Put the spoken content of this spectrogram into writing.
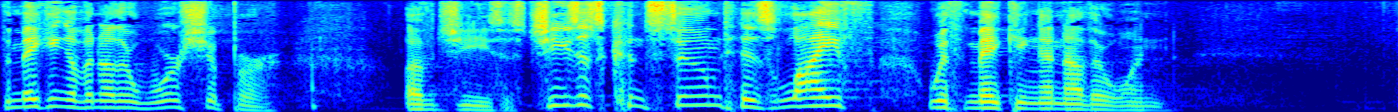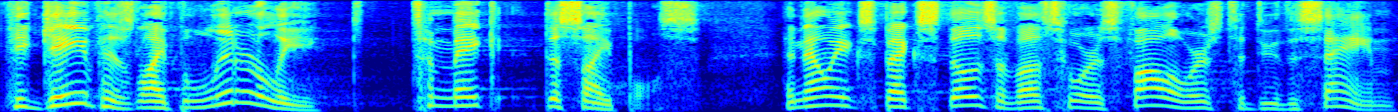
the making of another worshiper of Jesus. Jesus consumed his life with making another one. He gave his life literally to make disciples. And now he expects those of us who are his followers to do the same,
